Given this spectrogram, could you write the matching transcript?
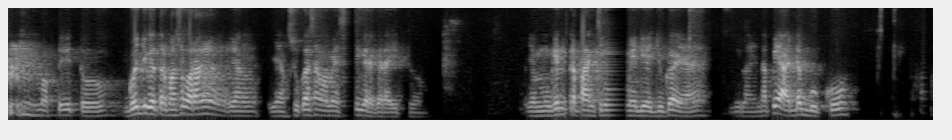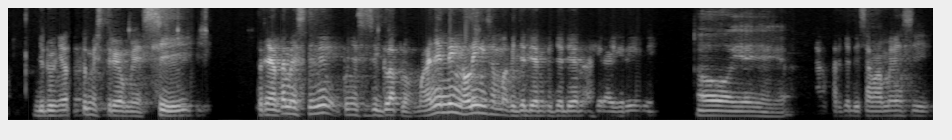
waktu itu gue juga termasuk orang yang yang yang suka sama Messi gara-gara itu ya mungkin terpancing media juga ya tapi ada buku judulnya tuh Mistero Messi ternyata Messi ini punya sisi gelap loh makanya ini ngeling sama kejadian-kejadian akhir-akhir ini Oh iya iya iya. yang terjadi sama Messi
